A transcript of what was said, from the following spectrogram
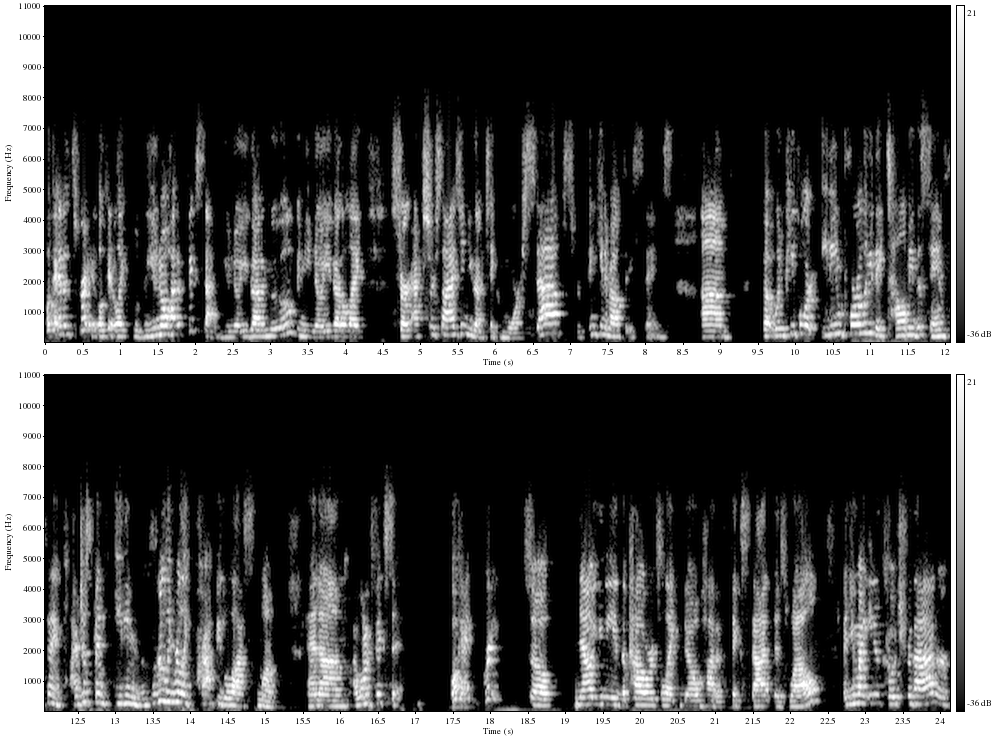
Okay, that's great. Okay, like you know how to fix that. You know you got to move and you know you got to like start exercising. You got to take more steps for thinking about these things. Um, but when people are eating poorly, they tell me the same thing. I've just been eating really, really crappy the last month and um, I want to fix it. Okay, great. So now you need the power to like know how to fix that as well. And you might need a coach for that or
